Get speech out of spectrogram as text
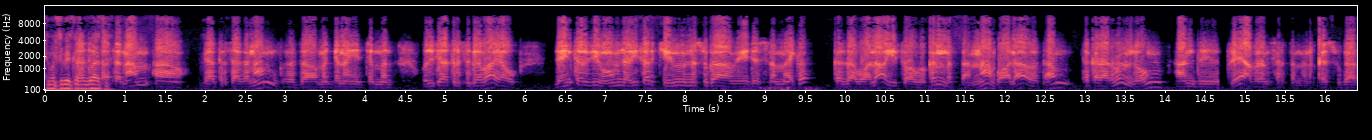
ትምህርት ቤት ከመግባት ሳጠናም ቲያትር ሳጠናም ከዛ መገናኘት ጀመር። ወደ ቲያትር ስገባ ያው ለኢንተርቪውም ለሪሰርችም እነሱ ጋር መሄድ ስለማይቀር ከዛ በኋላ እየተዋወቅን መጣና በኋላ በጣም ተቀራርበን እንደውም አንድ play አብረን ሰርተናል ከእሱ ጋር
